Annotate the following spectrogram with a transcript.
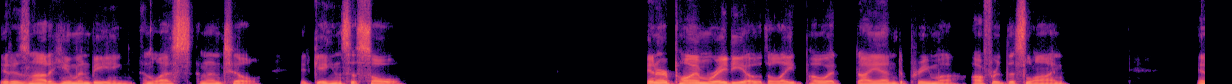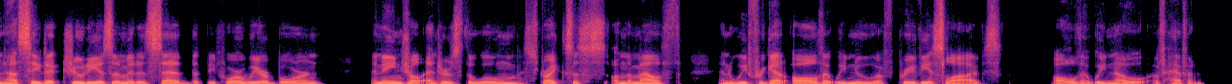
It is not a human being unless and until it gains a soul. In her poem Radio, the late poet Diane di Prima offered this line in Hasidic Judaism, it is said that before we are born, an angel enters the womb, strikes us on the mouth, and we forget all that we knew of previous lives, all that we know of heaven.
